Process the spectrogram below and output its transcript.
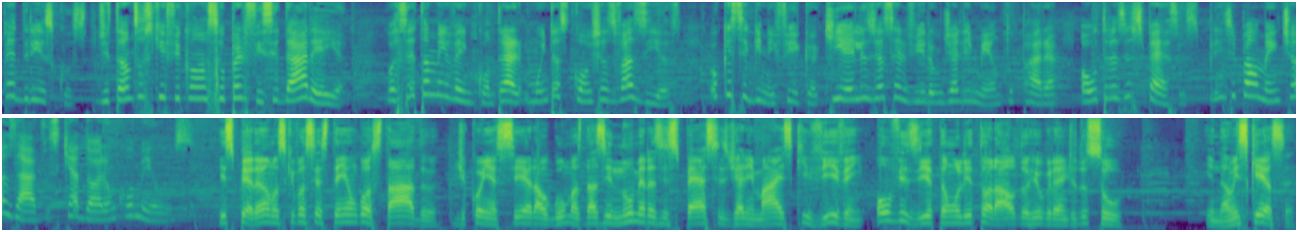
pedriscos, de tantos que ficam na superfície da areia. Você também vai encontrar muitas conchas vazias, o que significa que eles já serviram de alimento para outras espécies, principalmente as aves que adoram comê-los. Esperamos que vocês tenham gostado de conhecer algumas das inúmeras espécies de animais que vivem ou visitam o litoral do Rio Grande do Sul. E não esqueça,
